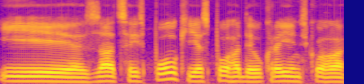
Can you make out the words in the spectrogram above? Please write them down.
І за цей полк є спогади українського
